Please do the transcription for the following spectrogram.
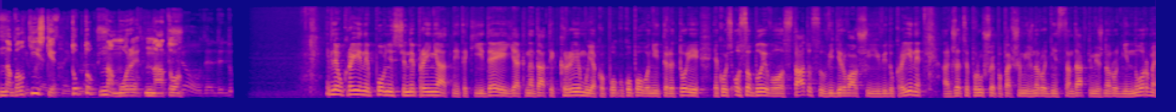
на Балтійське, тобто на море НАТО. І для України повністю неприйнятні такі ідеї, як надати Криму як окупованій території якогось особливого статусу, відірвавши її від України, адже це порушує, по-перше, міжнародні стандарти, міжнародні норми.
